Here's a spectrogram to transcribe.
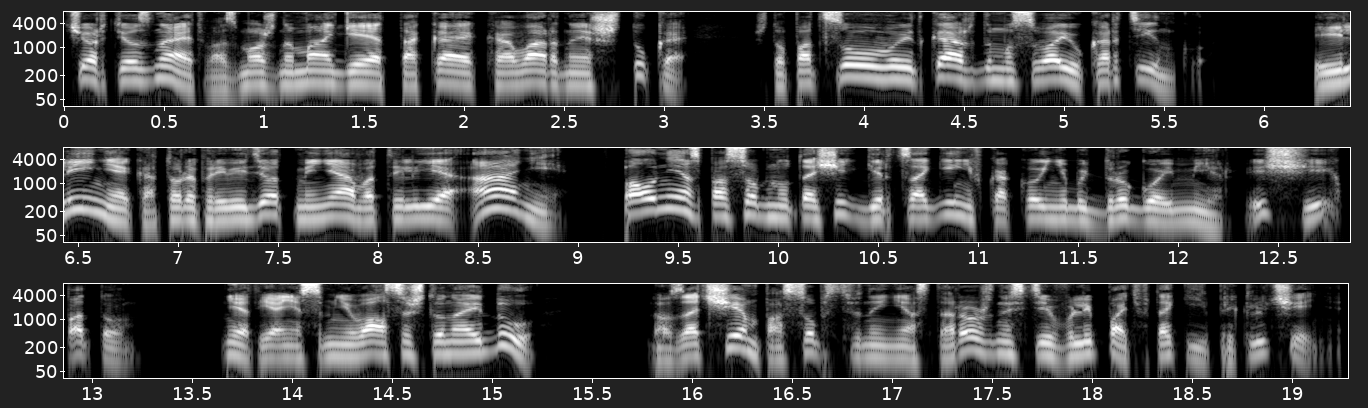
Черт его знает, возможно, магия такая коварная штука, что подсовывает каждому свою картинку. И линия, которая приведет меня в ателье Ани, вполне способна утащить герцогинь в какой-нибудь другой мир. Ищи их потом. Нет, я не сомневался, что найду. Но зачем по собственной неосторожности влипать в такие приключения?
